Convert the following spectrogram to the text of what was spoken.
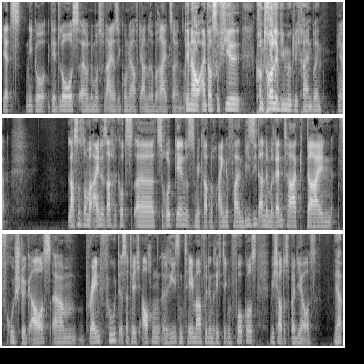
jetzt Nico geht los äh, und du musst von einer Sekunde auf die andere bereit sein. So. Genau, einfach so viel Kontrolle wie möglich reinbringen. Ja. Lass uns noch mal eine Sache kurz äh, zurückgehen. Das ist mir gerade noch eingefallen. Wie sieht an einem Renntag dein Frühstück aus? Ähm, Brain Food ist natürlich auch ein Riesenthema für den richtigen Fokus. Wie schaut es bei dir aus? Ja,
